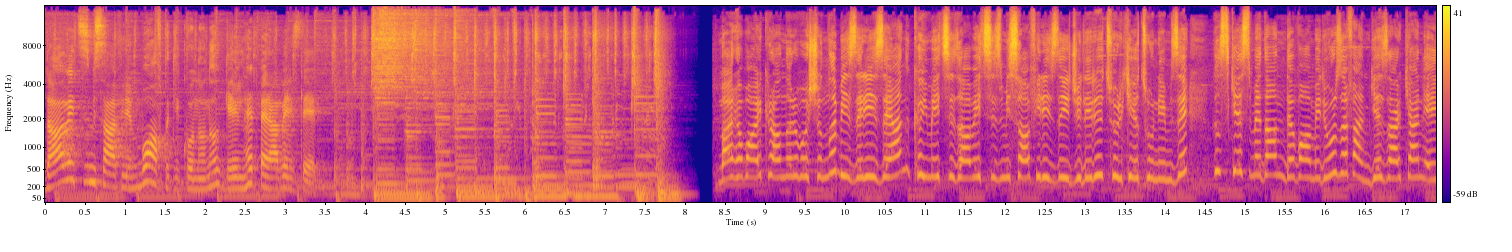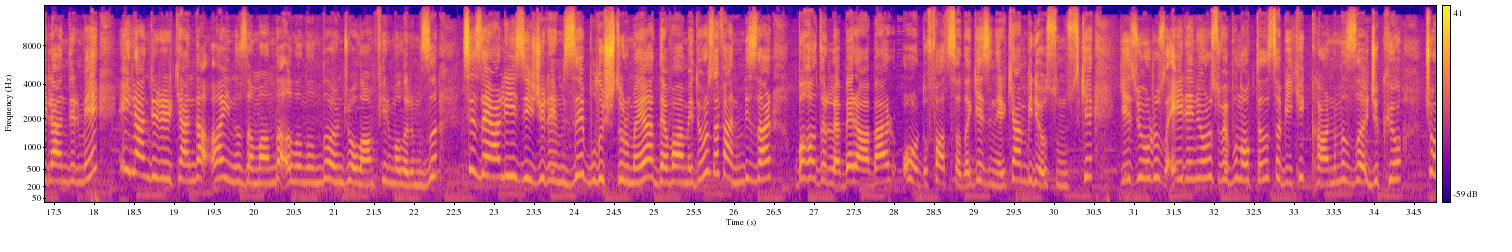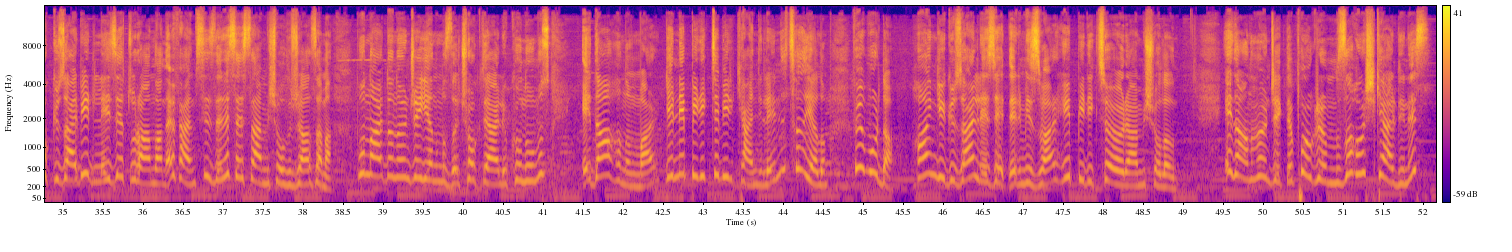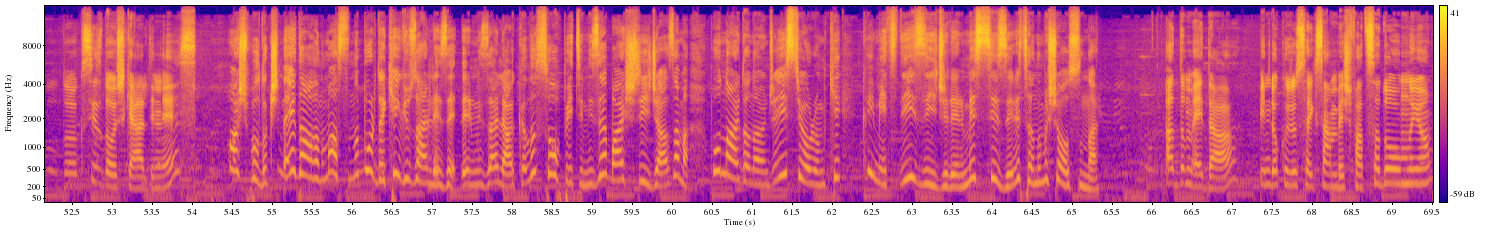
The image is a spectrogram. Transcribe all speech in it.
Davetsiz misafirin bu haftaki konuğunu gelin hep beraber izleyelim. Merhaba ekranları başında bizleri izleyen kıymetli davetsiz misafir izleyicileri Türkiye turnemize hız kesmeden devam ediyoruz. Efendim gezerken eğlendirmeye, eğlendirirken de aynı zamanda alanında önce olan firmalarımızı siz değerli izleyicilerimizi buluşturmaya devam ediyoruz. Efendim bizler Bahadır'la beraber Ordu Fatsa'da gezinirken biliyorsunuz ki geziyoruz, eğleniyoruz ve bu noktada tabii ki karnımız da acıkıyor. Çok güzel bir lezzet durağından efendim sizlere seslenmiş olacağız ama bunlardan önce yanımızda çok değerli konuğumuz Eda Hanım var. Gelin hep birlikte bir kendilerini tanıyalım ve burada hangi güzel lezzetlerimiz var hep birlikte öğrenmiş olalım. Eda Hanım öncelikle programımıza hoş geldiniz. Bulduk. Siz de hoş geldiniz. Hoş bulduk. Şimdi Eda Hanım aslında buradaki güzel lezzetlerimizle alakalı sohbetimize başlayacağız ama bunlardan önce istiyorum ki kıymetli izleyicilerimiz sizleri tanımış olsunlar. Adım Eda. 1985 Fatsa doğumluyum.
